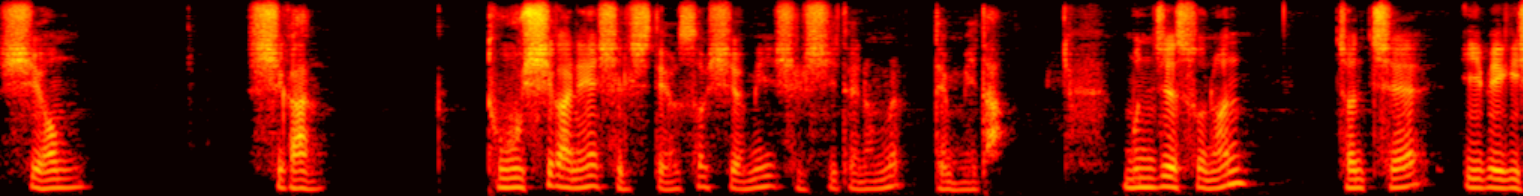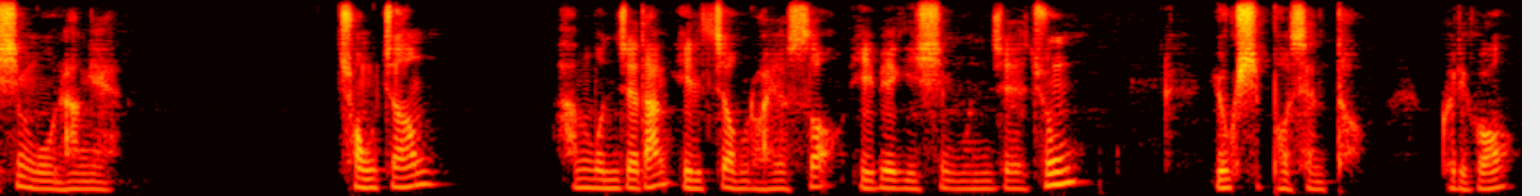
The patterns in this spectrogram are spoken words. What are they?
시험 시간 두 시간에 실시되어서 시험이 실시되는 됩니다. 문제 수는 전체 220 문항에 총점 한 문제당 1점으로 하여서 220문제 중 60% 그리고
